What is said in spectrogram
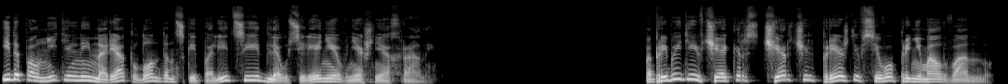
и дополнительный наряд лондонской полиции для усиления внешней охраны. По прибытии в Чекерс Черчилль прежде всего принимал ванну.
